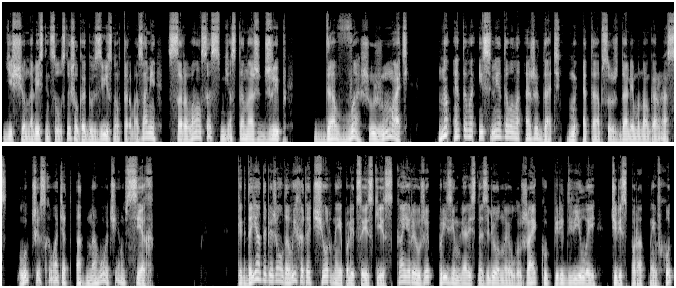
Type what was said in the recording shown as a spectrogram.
Еще на лестнице услышал, как, взвизнув тормозами, сорвался с места наш джип. «Да вашу ж мать!» Но этого и следовало ожидать. Мы это обсуждали много раз. Лучше схватят одного, чем всех. Когда я добежал до выхода, черные полицейские скайеры уже приземлялись на зеленую лужайку перед виллой. Через парадный вход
